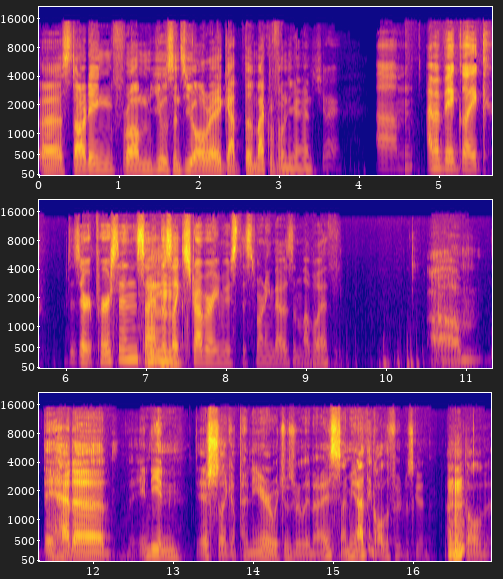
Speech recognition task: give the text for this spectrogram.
Uh, starting from you, since you already got the microphone in your hand. Sure. Um, I'm a big like dessert person, so I had this like strawberry mousse this morning that I was in love with. Um, they had a Indian dish, like a paneer, which was really nice. I mean, I think all the food was good. I liked all of it.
